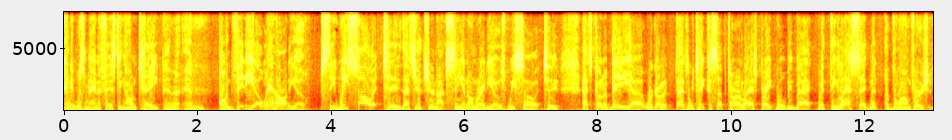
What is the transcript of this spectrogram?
And it was manifesting on tape and, and on video and audio. See, we saw it too. That's yeah. what you're not seeing on radio is we saw it too. That's going to be, uh, we're going to, that'll take us up to our last break. We'll be back with the last segment of the long version.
